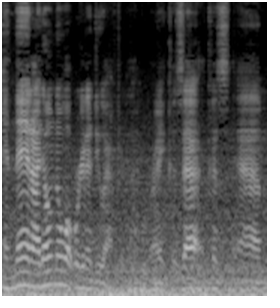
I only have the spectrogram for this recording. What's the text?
and then I don't know what we're going to do after that, right? Because that because um,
